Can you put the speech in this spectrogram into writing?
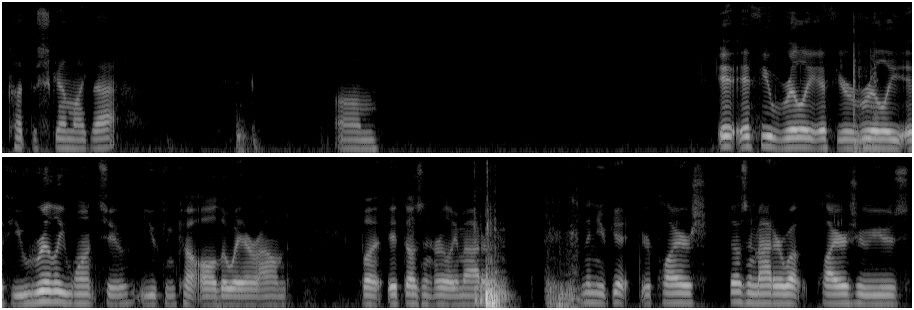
just cut the skin like that. Um, if you really, if you're really, if you really want to, you can cut all the way around, but it doesn't really matter. And then you get your pliers. Doesn't matter what pliers you use.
